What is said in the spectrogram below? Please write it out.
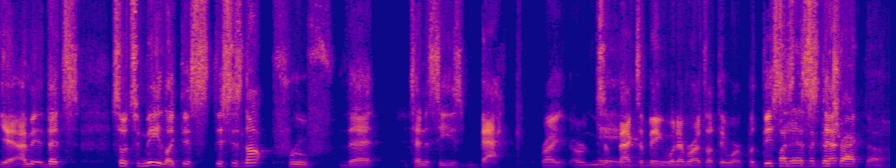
Yeah, I mean that's so to me like this. This is not proof that Tennessee's back right? Or to back to being whatever I thought they were. But this but is a step, good track, though.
